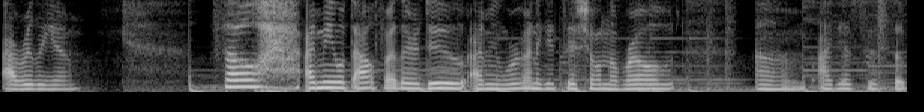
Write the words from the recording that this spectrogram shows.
I really am. So, I mean, without further ado, I mean, we're gonna get this show on the road um, I guess just to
